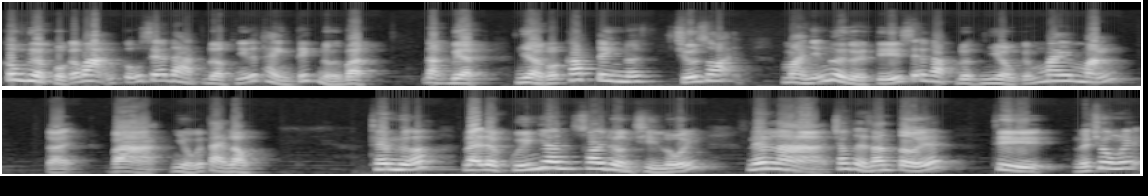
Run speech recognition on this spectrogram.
công việc của các bạn cũng sẽ đạt được những thành tích nổi bật. Đặc biệt nhờ có cát tinh nó chiếu rọi mà những người tuổi tý sẽ gặp được nhiều cái may mắn đấy và nhiều cái tài lộc. Thêm nữa lại được quý nhân soi đường chỉ lối nên là trong thời gian tới ấy, thì nói chung ấy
